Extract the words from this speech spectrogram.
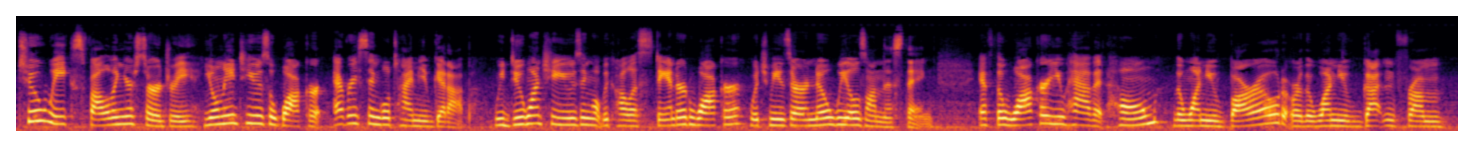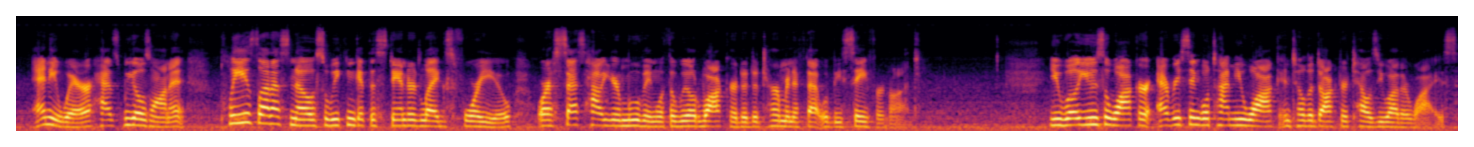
two weeks following your surgery, you'll need to use a walker every single time you get up. We do want you using what we call a standard walker, which means there are no wheels on this thing. If the walker you have at home, the one you've borrowed or the one you've gotten from anywhere has wheels on it, please let us know so we can get the standard legs for you or assess how you're moving with a wheeled walker to determine if that would be safe or not. You will use the walker every single time you walk until the doctor tells you otherwise.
